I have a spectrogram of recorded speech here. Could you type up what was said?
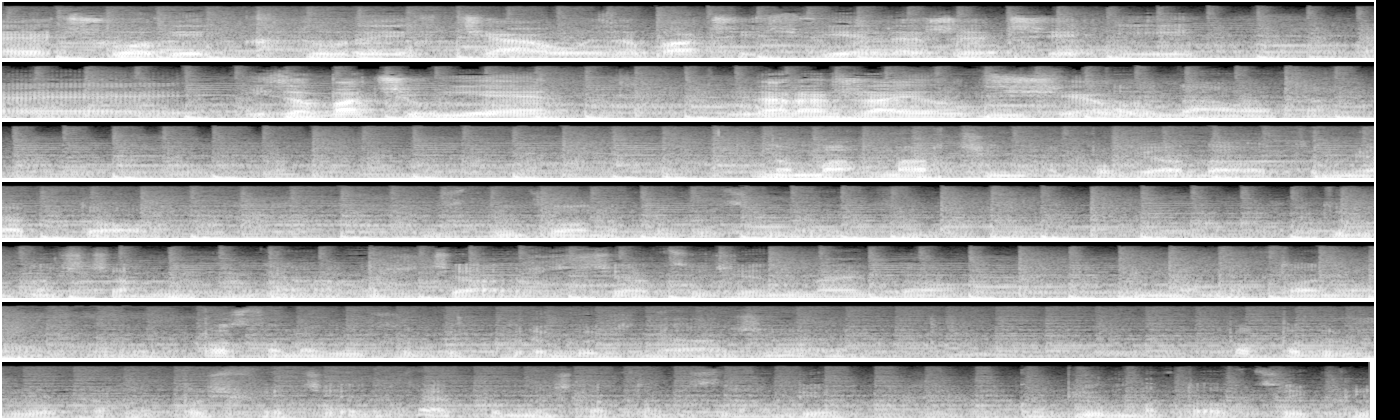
e, człowiek, który chciał zobaczyć wiele rzeczy i, i zobaczył je narażając się to udało, tak. No Ma Marcin opowiada o tym, jak to znudzony powiedzmy trudnościami dnia, życia, życia codziennego i monotonią postanowił sobie któregoś dnia, że popodróżuje trochę po świecie. Jak pomyślał, tak zrobił. Kupił motocykl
